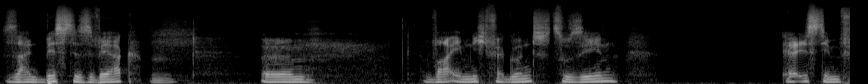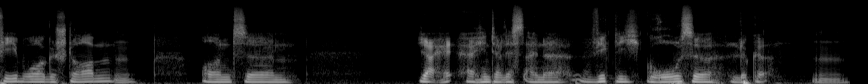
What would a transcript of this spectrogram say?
sein bestes Werk, mhm. Ähm, war ihm nicht vergönnt zu sehen. Er ist im Februar gestorben mhm. und ähm, ja, er hinterlässt eine wirklich große Lücke. Hm.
